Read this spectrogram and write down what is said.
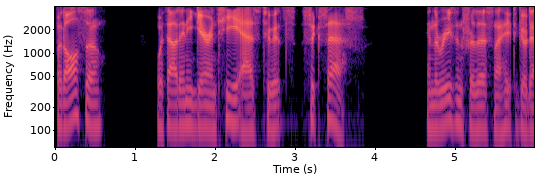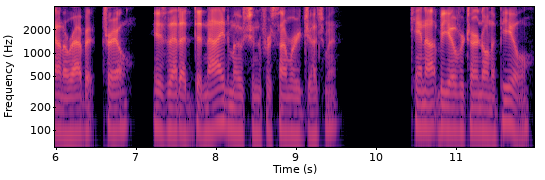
but also without any guarantee as to its success. And the reason for this, and I hate to go down a rabbit trail, is that a denied motion for summary judgment cannot be overturned on appeal.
